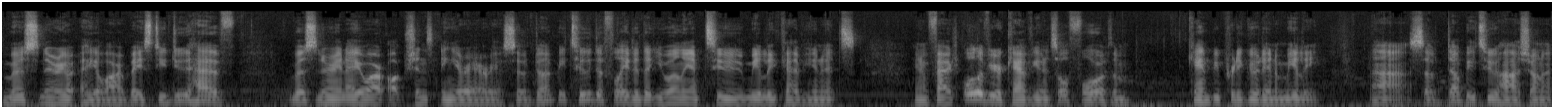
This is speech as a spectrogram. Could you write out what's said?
mercenary or AOR based. You do have mercenary and AOR options in your area. So don't be too deflated that you only have two melee cav units. And in fact, all of your cav units, all four of them, can be pretty good in a melee. Uh, so don't be too harsh on it.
